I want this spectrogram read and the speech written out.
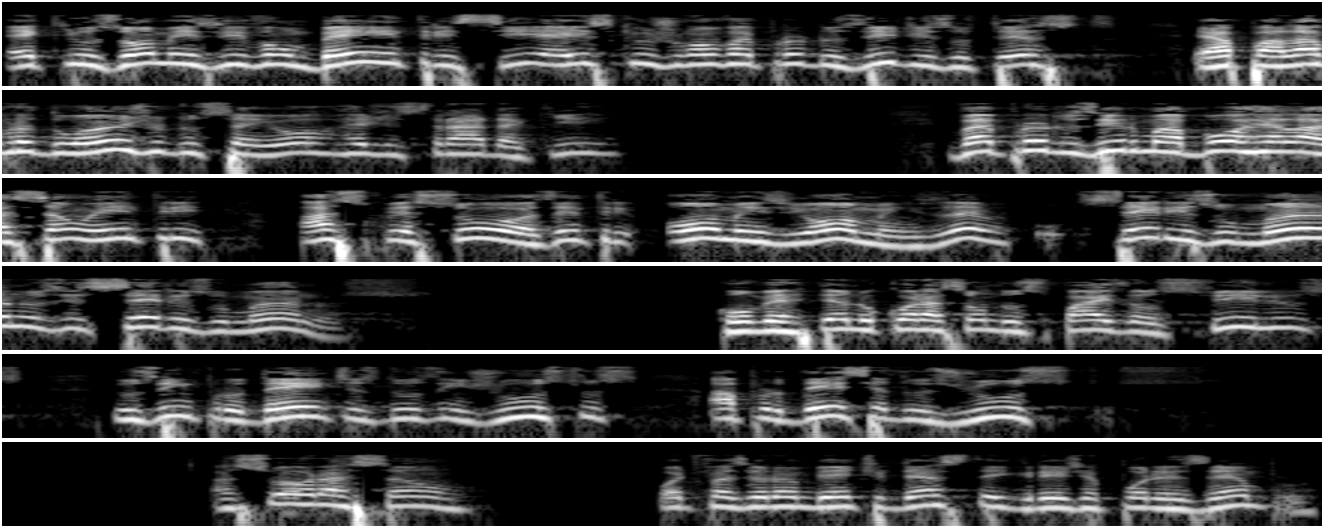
é que os homens vivam bem entre si, é isso que o João vai produzir, diz o texto. É a palavra do anjo do Senhor registrada aqui. Vai produzir uma boa relação entre as pessoas, entre homens e homens, né? seres humanos e seres humanos, convertendo o coração dos pais aos filhos, dos imprudentes, dos injustos, à prudência dos justos. A sua oração pode fazer o ambiente desta igreja, por exemplo,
